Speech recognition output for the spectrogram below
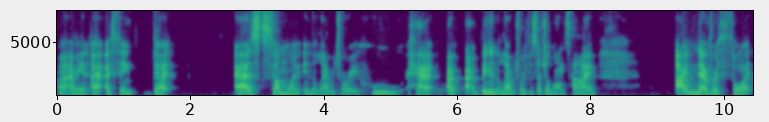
Uh, I mean, I, I think that as someone in the laboratory who had, I've, I've been in the laboratory for such a long time, I never thought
